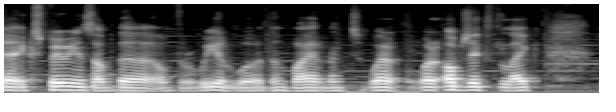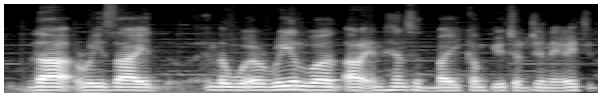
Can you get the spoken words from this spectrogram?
uh, experience of the of the real world environment where where objects like that reside in the real world are enhanced by computer generated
